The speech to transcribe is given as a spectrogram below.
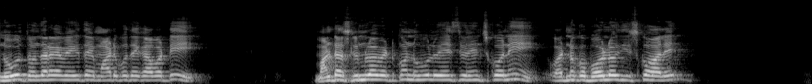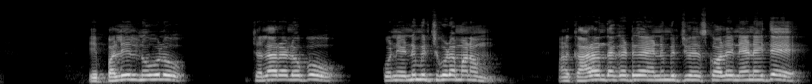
నువ్వులు తొందరగా వేగితే మాడిపోతాయి కాబట్టి మంట స్లిమ్లో పెట్టుకొని నువ్వులు వేసి వేయించుకొని వాటిని ఒక బౌల్లోకి తీసుకోవాలి. ఈ పల్లీలు నువ్వులు చల్లారేలోపు కొన్ని ఎండుమిర్చి కూడా మనం మన కారం తగ్గట్టుగా ఎండుమిర్చి వేసుకోవాలి. నేనైతే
